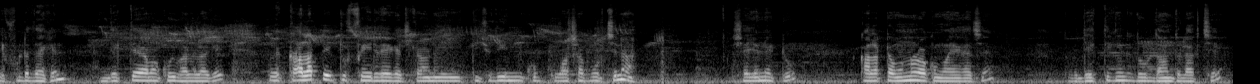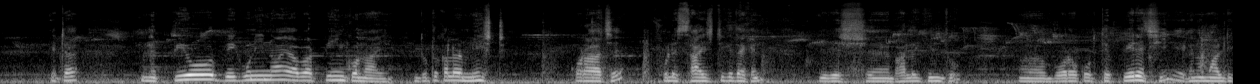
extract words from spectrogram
এই ফুলটা দেখেন, দেখতে আমার খুবই ভালো লাগে। তবে কালারটা একটু ফেড হয়ে গেছে, কারণ এই কিছুদিন খুব কুয়াশা পড়ছে না, সেই জন্য একটু কালারটা অন্যরকম হয়ে গেছে। তবে দেখতে কিন্তু দুর্দান্ত লাগছে। এটা মানে পিওর বেগুনি নয়, আবার পিঙ্কও নয়। দুটো কালার মিক্সড করা আছে। ফুলের সাইজটিকে দেখেন। বেশ ভালোই কিন্তু বড় করতে পেরেছি। এখানে মাল্টি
